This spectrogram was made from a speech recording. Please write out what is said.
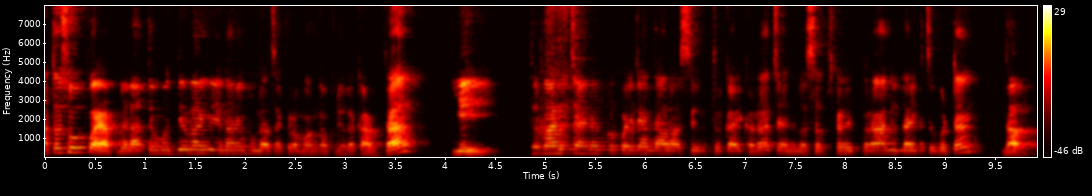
आता सोपं आहे आपल्याला. आता मध्यभागी येणाऱ्या मुलाचा क्रमांक आपल्याला काढता येईल. तर माझ्या चॅनलवर पहिल्यांदा आला असेल तर काय करा? चॅनलला सबस्क्राईब करा आणि लाईकचं बटन दाबा.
